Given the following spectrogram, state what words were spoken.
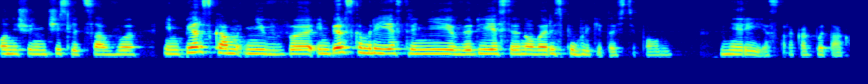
он еще не числится в имперском, ни в имперском реестре, ни в реестре Новой Республики, то есть типа он вне реестра, как бы так.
